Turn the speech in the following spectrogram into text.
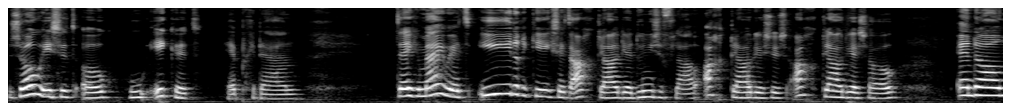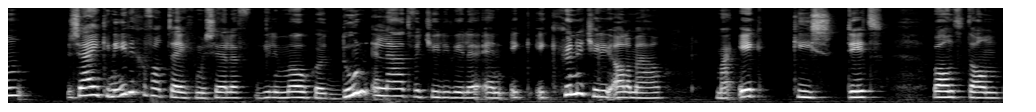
zo is het ook hoe ik het heb gedaan. Tegen mij werd iedere keer gezegd: Ach, Claudia, doe niet zo flauw. Ach, Claudia, zus. Ach, Claudia, zo. En dan zei ik in ieder geval tegen mezelf: Jullie mogen doen en laten wat jullie willen. En ik, ik gun het jullie allemaal. Maar ik kies dit. Want dan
